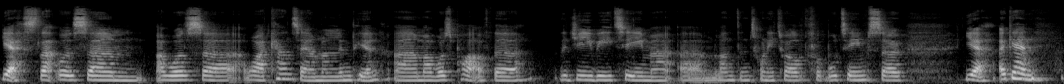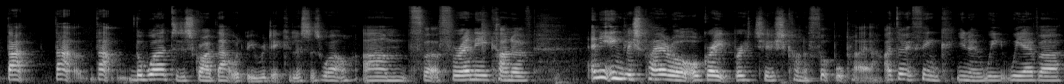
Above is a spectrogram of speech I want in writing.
Yes, that was. Um, I was. Uh, well, I can say I'm an Olympian. Um, I was part of the the GB team at um, London 2012 football team. So, yeah, again, that that that the word to describe that would be ridiculous as well. Um, for for any kind of any English player or, or great British kind of football player, I don't think you know we we ever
